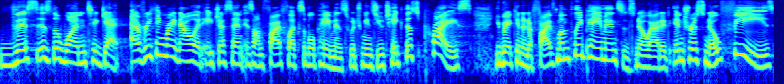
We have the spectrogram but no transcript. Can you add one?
this is the one to get. Everything right now at HSN is on five flexible payments, which means you take this price, you break it into five monthly payments, it's no added interest, no fees.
